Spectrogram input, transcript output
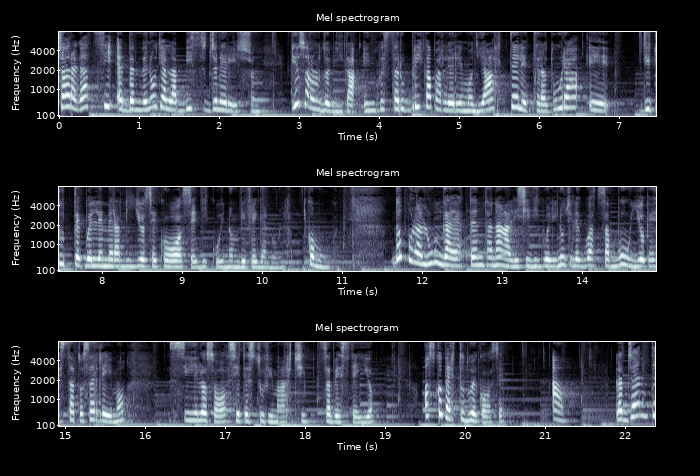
Ciao ragazzi e benvenuti alla Beast Generation. Io sono Ludovica e in questa rubrica parleremo di arte, letteratura e di tutte quelle meravigliose cose di cui non vi frega nulla. Comunque, dopo una lunga e attenta analisi di quell'inutile guazzabuglio che è stato Sanremo, sì, lo so, siete stufi marci, sapeste io. Ho scoperto due cose. A. La gente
